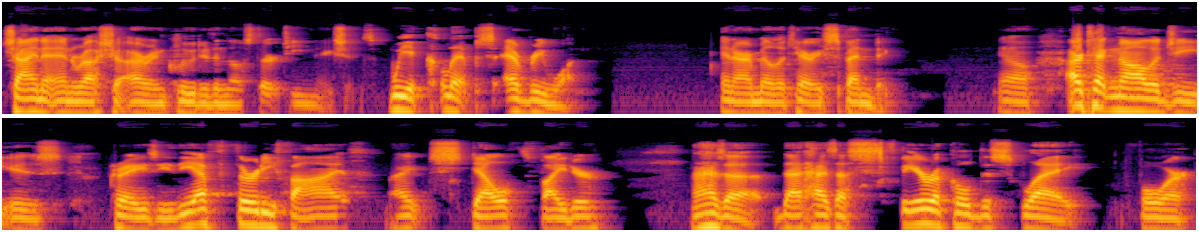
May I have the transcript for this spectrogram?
China and Russia are included in those 13 nations. We eclipse everyone in our military spending. You know, our technology is crazy. The F-35, right, stealth fighter, that has a that has a spherical display for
